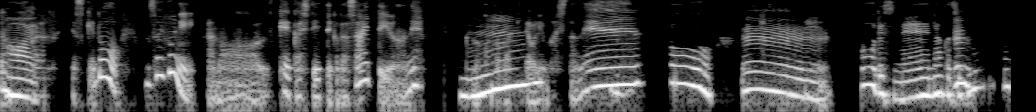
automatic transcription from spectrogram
うん、はいですけど、そういうふうに、あのー経過していってくださいっていうようなね、あの、ことが来ておりましたね。そう。うん。そうですね。なんか自分の、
